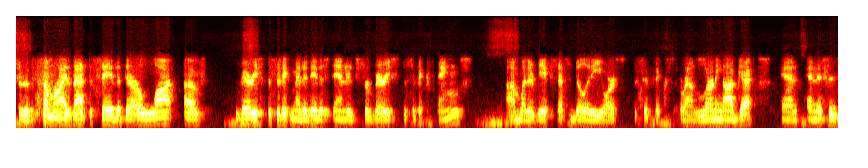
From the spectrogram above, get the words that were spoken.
sort of summarize that to say that there are a lot of very specific metadata standards for very specific things, um, whether it be accessibility or specifics around learning objects. And, and this is,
